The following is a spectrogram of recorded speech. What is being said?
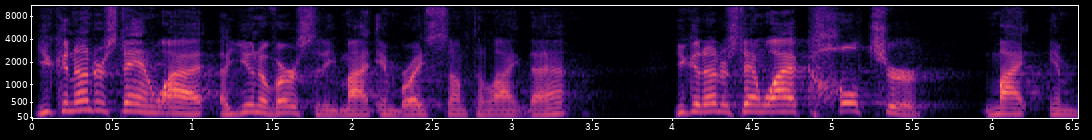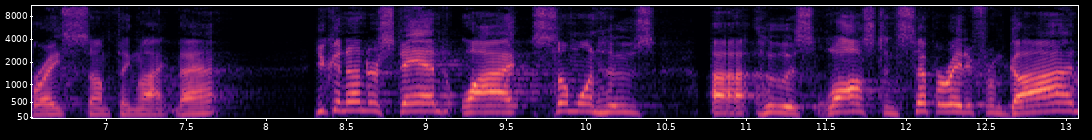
You can understand why a university might embrace something like that. You can understand why a culture might embrace something like that. You can understand why someone who's uh, who is lost and separated from God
